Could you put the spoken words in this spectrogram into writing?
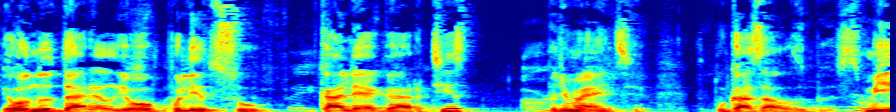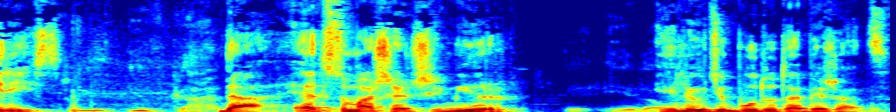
И он ударил его по лицу. Коллега-артист, понимаете? Ну, казалось бы, смирись. Да, это сумасшедший мир, и люди будут обижаться.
